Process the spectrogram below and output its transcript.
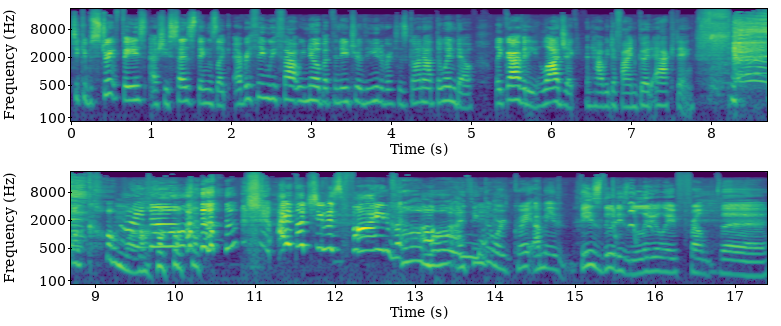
to keep a straight face as she says things like everything we thought we know about the nature of the universe has gone out the window like gravity logic and how we define good acting Oh come on. I thought she was fine, but Come oh, on, I think they were great. I mean, this dude is literally from the,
